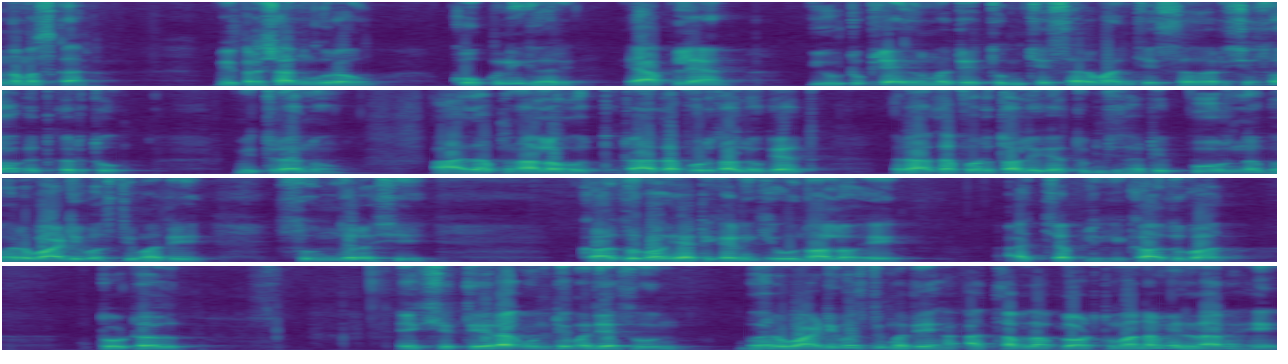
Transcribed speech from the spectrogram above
नमस्कार. मी प्रशांत गुरव कोकणी घर या आपल्या यूट्यूब चॅनलमध्ये तुमचे सर्वांचे सहर्ष स्वागत करतो. मित्रांनो आज आपण आलो आहोत राजापूर तालुक्यात. राजापूर तालुक्यात तुमच्यासाठी पूर्ण भरवाडी वस्तीमध्ये सुंदर अशी काजूबाग या ठिकाणी घेऊन आलो आहे. आजची आपली ही काजूबाग टोटल एकशे तेरा गुंठेमध्ये असून भरवाडी वस्तीमध्ये हा आजचा आपला प्लॉट तुम्हाला मिळणार आहे.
